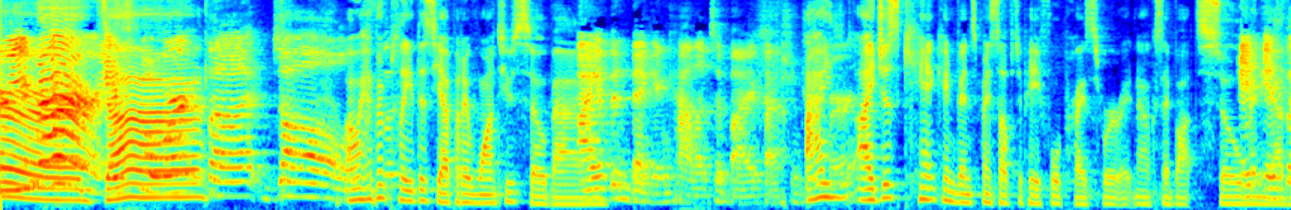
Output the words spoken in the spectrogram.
Dreamer. Is for the dolls. Oh, I haven't played this yet, but I want to so bad. I have been begging Calla to buy Fashion I Dreamer. I just can't convince myself to pay full price for it right now because I bought so It many is other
